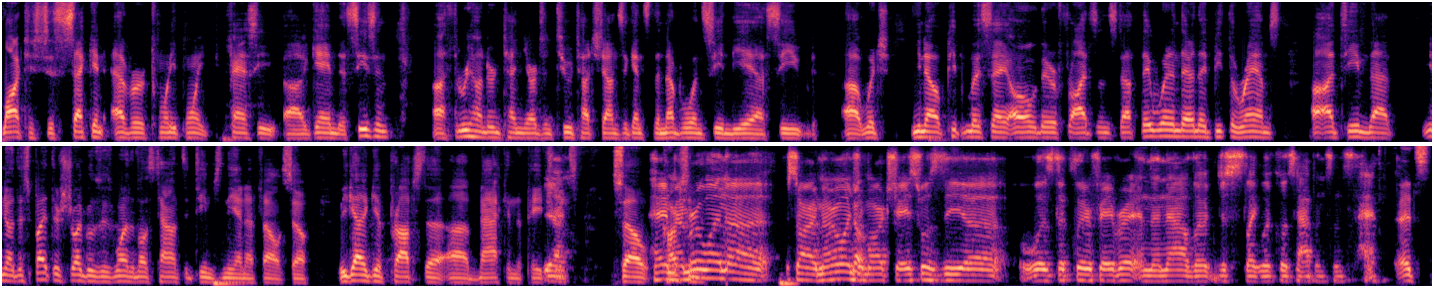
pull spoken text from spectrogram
Largest just second ever 20 point fantasy uh, game this season. Uh, 310 yards and two touchdowns against the number one seed in the AFC, uh, which, you know, people may say, oh, they're frauds and stuff. They went in there and they beat the Rams uh, a team that, you know, despite their struggles, is one of the most talented teams in the NFL. So we got to give props to uh, Mac and the Patriots. Yeah. So hey, Carson, remember when? Uh, sorry, remember when no. Ja'Marr Chase was the uh, was the clear favorite, and then now look, just like look what's happened since then. It's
